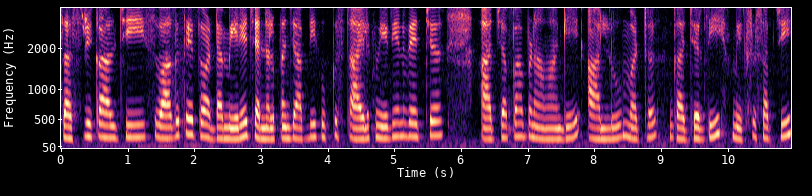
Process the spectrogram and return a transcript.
ਸਤਿ ਸ੍ਰੀ ਅਕਾਲ ਜੀ। ਸਵਾਗਤ ਹੈ ਤੁਹਾਡਾ ਮੇਰੇ channel Punjabi cook style Canadian ਵਿੱਚ। ਅੱਜ ਆਪਾਂ ਬਣਾਵਾਂਗੇ ਆਲੂ, ਮਟਰ, ਗਾਜਰ ਦੀ ਮਿਕਸ ਸਬਜ਼ੀ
